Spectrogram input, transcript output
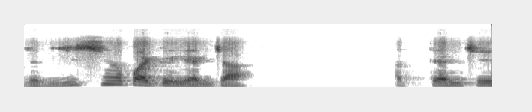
जगजितसिंह पाटील यांच्या अत्यांचे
